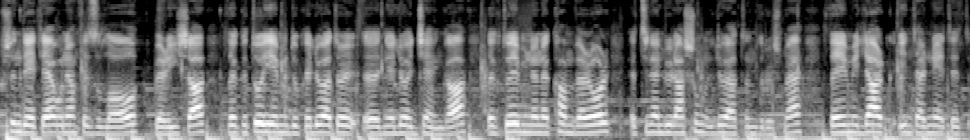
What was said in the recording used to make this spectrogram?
Përshëndetje, unë jam Fejzullah Berisha, dhe këtu jemi duke luajtur një lojë Jenga, dhe këtu jemi në një kamp veror, në cilin lujna shumë lojëra të ndryshme, dhe jemi larg internetit,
